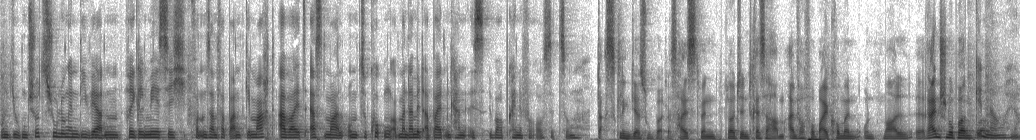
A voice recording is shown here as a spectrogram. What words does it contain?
und Jugendschutzschulungen, die werden regelmäßig von unserem Verband gemacht. Aber jetzt erstmal, um zu gucken, ob man da mitarbeiten kann, ist überhaupt keine Voraussetzung. Das klingt ja super. Das heißt, wenn Leute Interesse haben, einfach vorbeikommen und mal äh, reinschnuppern. Genau, ja.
